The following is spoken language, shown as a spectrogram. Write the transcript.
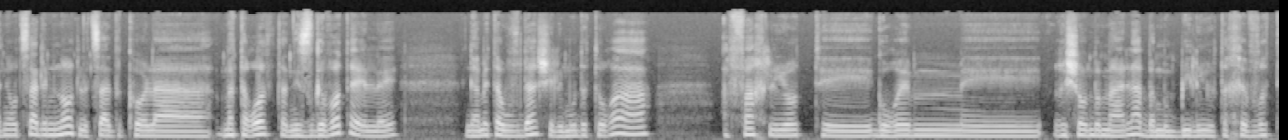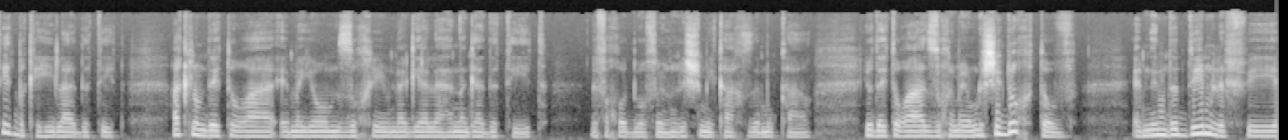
אני רוצה למנות לצד כל המטרות הנשגבות האלה, גם את העובדה שלימוד התורה הפך להיות אה, גורם אה, ראשון במעלה במוביליות החברתית בקהילה הדתית. רק לומדי תורה הם היום זוכים להגיע להנהגה דתית, לפחות באופן רשמי כך זה מוכר. יודעי תורה זוכים היום לשידוך טוב. הם נמדדים לפי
